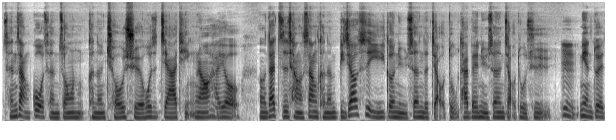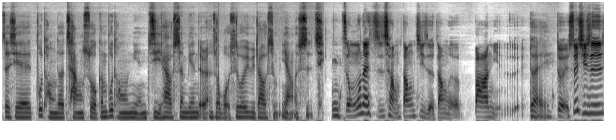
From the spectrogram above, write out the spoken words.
成长过程中，可能求学或是家庭，然后还有嗯，在职场上，可能比较是以一个女生的角度，台北女生的角度去嗯面对这些不同的场所跟不同的年纪，还有身边的人，说我是会遇到什么样的事情。你总共在职场当记者当了八年，对不对？对对，所以其实。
